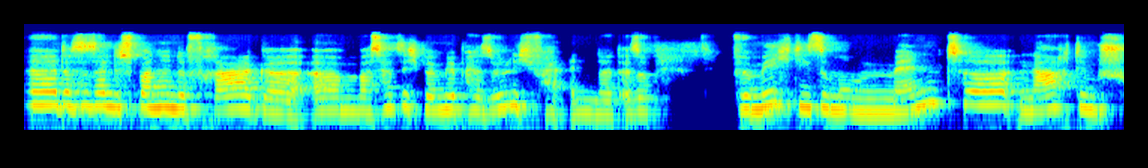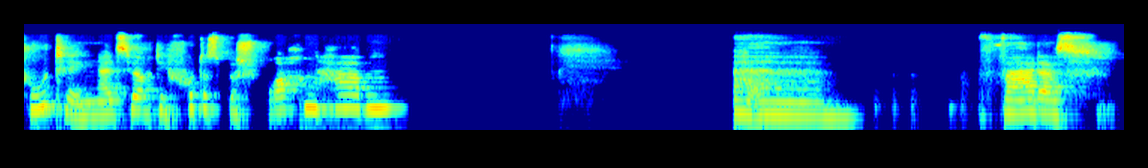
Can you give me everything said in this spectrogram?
Äh, das ist eine spannende Frage. Ähm, was hat sich bei mir persönlich verändert? Also für mich diese Momente nach dem Shooting, als wir auch die Fotos besprochen haben, äh, war das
